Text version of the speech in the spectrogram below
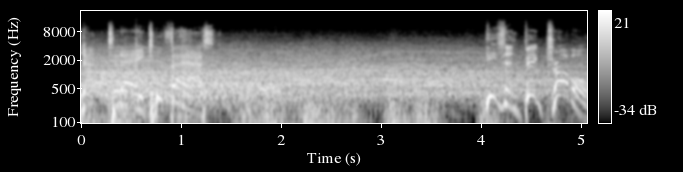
Not today. Too fast. He's in big trouble.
